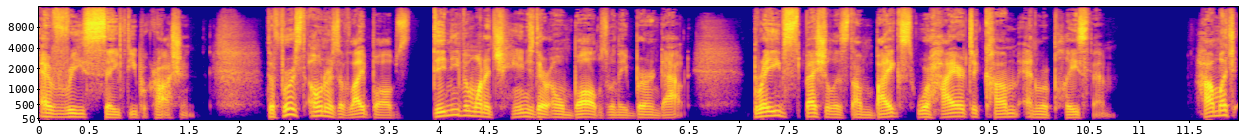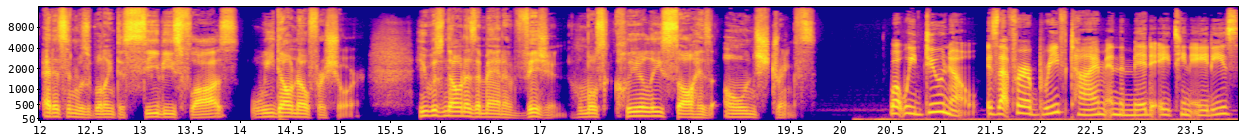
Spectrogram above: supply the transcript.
every safety precaution. The first owners of light bulbs didn't even want to change their own bulbs when they burned out. Brave specialists on bikes were hired to come and replace them. How much Edison was willing to see these flaws, we don't know for sure. He was known as a man of vision who most clearly saw his own strengths. What we do know is that for a brief time in the mid 1880s,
